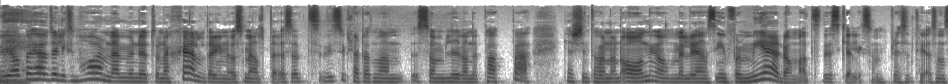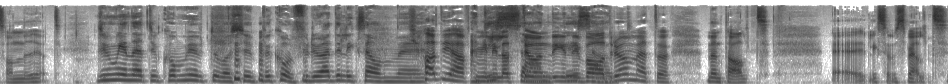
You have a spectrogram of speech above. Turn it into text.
Men jag behövde liksom ha de där minuterna själv där inne och smälta det. Så det är såklart att man som blivande pappa kanske inte har någon aning om eller ens informerad om att det ska liksom presenteras en sån nyhet. Du menar att du kom ut och var supercool för du hade liksom. eh, Jag hade ju haft ja, min lilla sant, stund inne i badrummet och mentalt eh, liksom smält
